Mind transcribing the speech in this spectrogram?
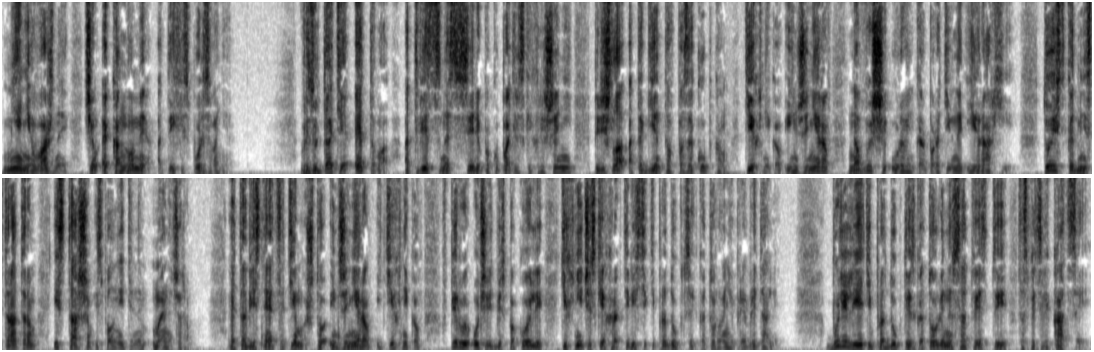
менее важной, чем экономия от их использования. В результате этого ответственность в сфере покупательских решений перешла от агентов по закупкам, техников и инженеров на высший уровень корпоративной иерархии, то есть к администраторам и старшим исполнительным менеджерам. Это объясняется тем, что инженеров и техников в первую очередь беспокоили технические характеристики продукции, которую они приобретали. Были ли эти продукты изготовлены в соответствии со спецификацией?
